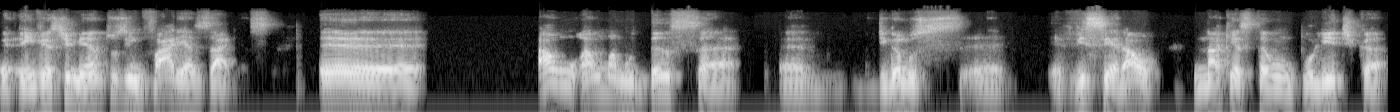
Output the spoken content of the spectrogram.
é, investimentos em várias áreas. É, há, um, há, uma mudança, é, digamos, é, visceral na questão política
